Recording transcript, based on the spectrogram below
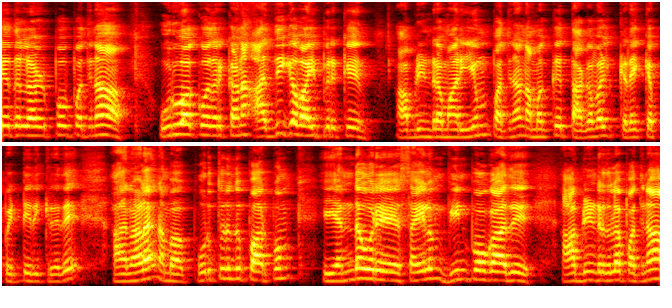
தேர்தல் அடுப்பு பார்த்தீங்கன்னா உருவாக்குவதற்கான அதிக வாய்ப்பு இருக்குது அப்படின்ற மாதிரியும் பார்த்தீங்கன்னா நமக்கு தகவல் கிடைக்கப்பட்டிருக்கிறது அதனால் நம்ம பொறுத்திருந்து பார்ப்போம். எந்த ஒரு செயலும் வீண் போகாது அப்படின்றதுல பார்த்தீங்கன்னா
